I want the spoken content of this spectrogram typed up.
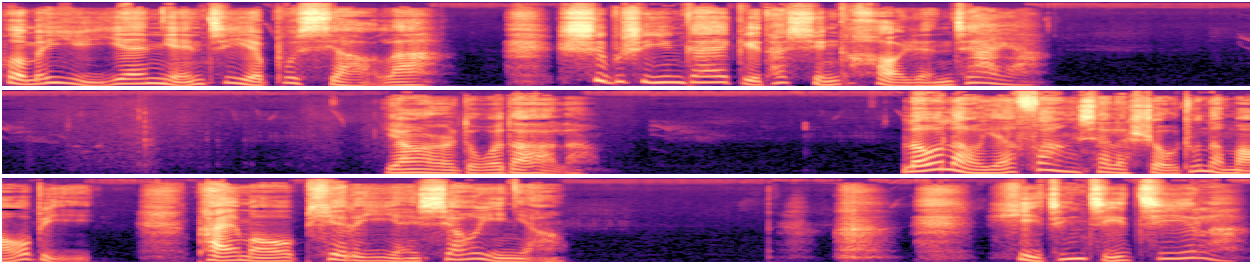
我们雨烟年纪也不小了，是不是应该给她寻个好人家呀？嫣儿多大了？娄老爷放下了手中的毛笔，抬眸瞥了一眼萧姨娘，已经及笄了。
